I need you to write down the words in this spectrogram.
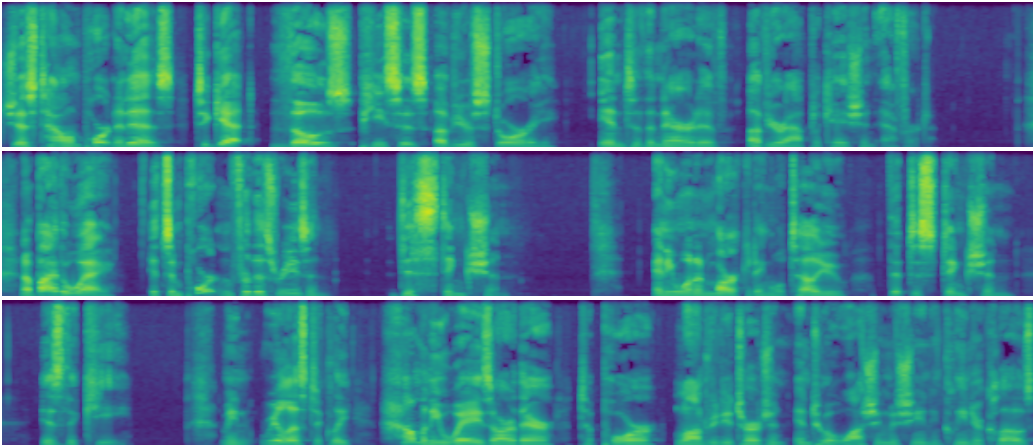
just how important it is to get those pieces of your story into the narrative of your application effort. Now, by the way, it's important for this reason distinction. Anyone in marketing will tell you that distinction is the key. I mean, realistically, how many ways are there to pour laundry detergent into a washing machine and clean your clothes?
